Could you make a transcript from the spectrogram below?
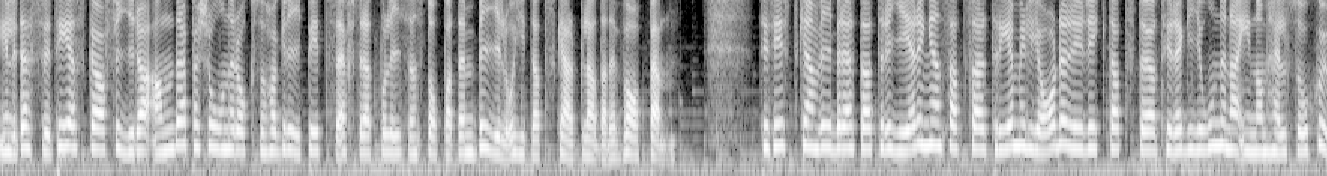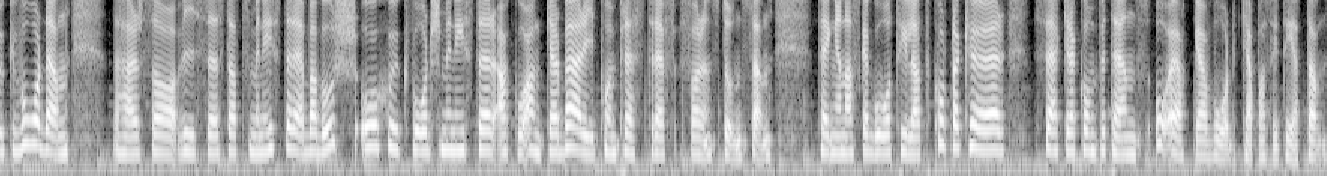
Enligt SVT ska fyra andra personer också ha gripits efter att polisen stoppat en bil och hittat skarpladdade vapen. Till sist kan vi berätta att regeringen satsar 3 miljarder i riktat stöd till regionerna inom hälso och sjukvården. Det här sa vice statsminister Ebba Busch och sjukvårdsminister Acko Ankarberg på en pressträff för en stund sedan. Pengarna ska gå till att korta köer, säkra kompetens och öka vårdkapaciteten.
